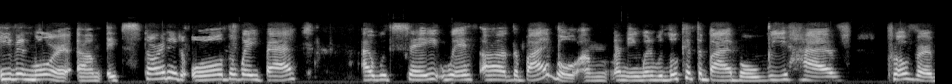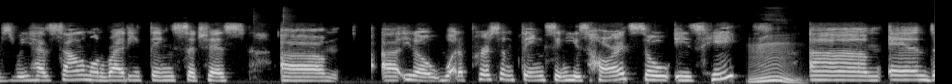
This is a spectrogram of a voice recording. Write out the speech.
even more, um, it started all the way back. I would say with uh, the Bible. Um, I mean, when we look at the Bible, we have Proverbs, we have Solomon writing things such as um, uh, you know, what a person thinks in his heart, so is he. Mm. Um, and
